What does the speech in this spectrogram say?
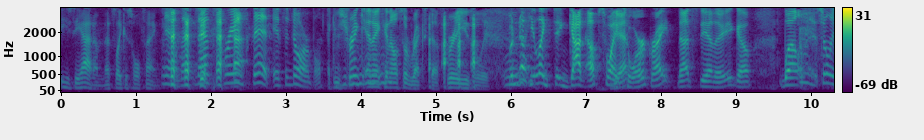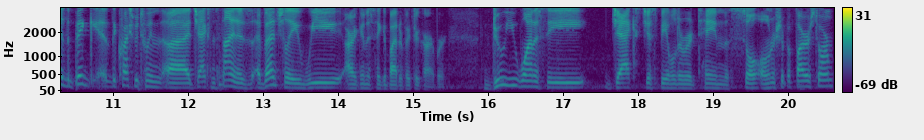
He's the atom that's like his whole thing Yeah, that, that's Ray's bit. It's adorable. I can shrink and I can also wreck stuff very easily. but no he like d- got upswipe Yeah. to work right That's yeah. There you go. Well, certainly the big uh, the crux between uh, Jax and Stein is eventually we are going to say goodbye to Victor Garber. Do you want to see Jax just be able to retain the sole ownership of Firestorm,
